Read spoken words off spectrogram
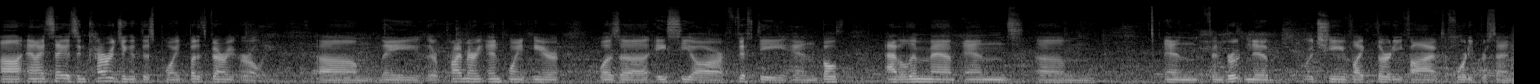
Uh, and I'd say it's encouraging at this point, but it's very early. Um, they, their primary endpoint here was a ACR 50, and both adalimumab and um, and fenbrutinib achieved like 35 to 40 percent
